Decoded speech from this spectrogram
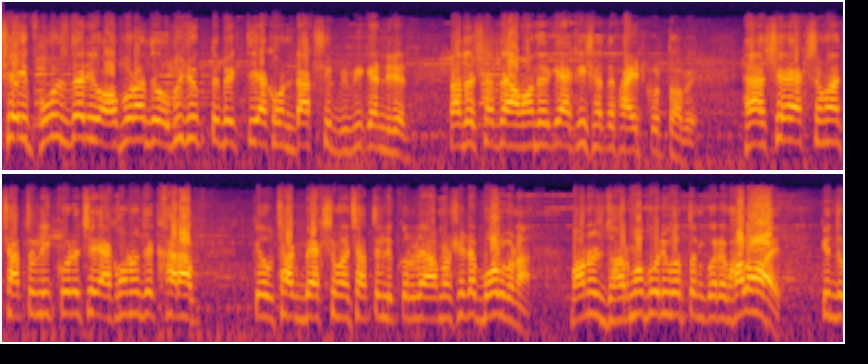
সেই ফৌজদারি অপরাধে অভিযুক্ত ব্যক্তি এখন ডাকসুর বিপি ক্যান্ডিডেট তাদের সাথে আমাদেরকে একই সাথে ফাইট করতে হবে। হ্যাঁ সে একসময় ছাত্রলীগ করেছে এখনও যে খারাপ কেউ থাকবে একসময় ছাত্রলীগ করলে আমরা সেটা বলব না। মানুষ ধর্ম পরিবর্তন করে ভালো হয় কিন্তু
